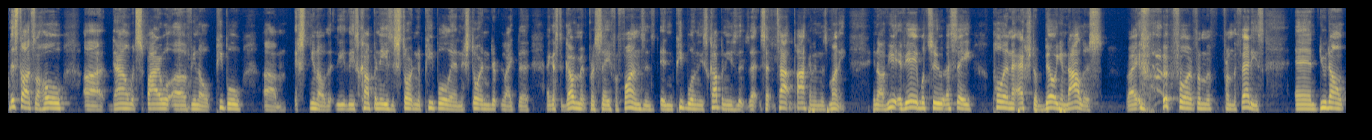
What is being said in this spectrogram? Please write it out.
this starts a whole uh, downward spiral of you know people. Um, you know, the, these companies extorting the people and extorting like the, I guess the government per se for funds and, and people in these companies that, that's at the top pocketing this money. You know, if you if you're able to, let's say, pull in an extra billion dollars, right, for from the from the Feddies, and you don't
